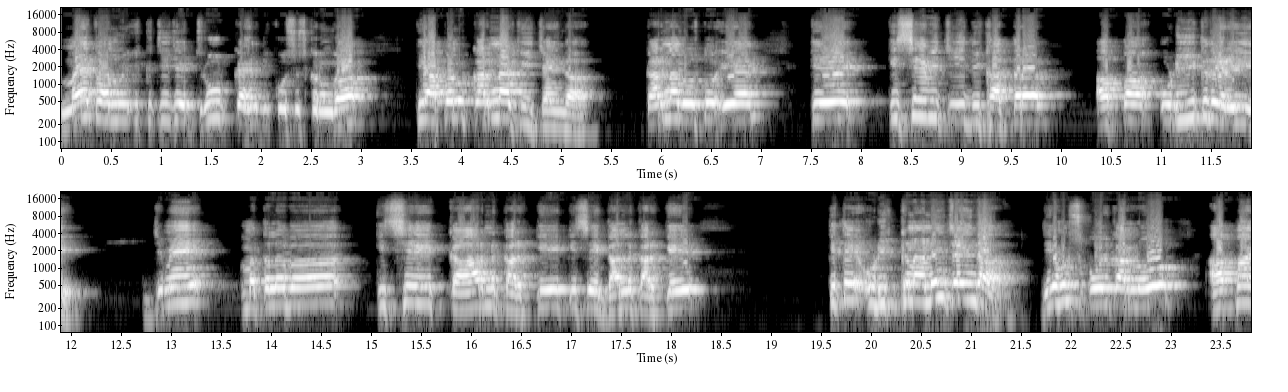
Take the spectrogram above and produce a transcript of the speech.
ਮੈਂ ਤੁਹਾਨੂੰ ਇੱਕ ਚੀਜ਼ ਇਹ ਜ਼ਰੂਰ ਕਹਿਣ ਦੀ ਕੋਸ਼ਿਸ਼ ਕਰੂੰਗਾ ਕਿ ਆਪਾਂ ਨੂੰ ਕਰਨਾ ਕੀ ਚਾਹੀਦਾ? ਕਰਨਾ ਦੋਸਤੋ ਇਹ ਹੈ ਕਿ ਕਿਸੇ ਵੀ ਚੀਜ਼ ਦੀ ਖਾਤਰ ਆਪਾਂ ਉਡੀਕਦੇ ਰਹੀਏ। ਜਿਵੇਂ ਮਤਲਬ ਕਿਸੇ ਕਾਰਨ ਕਰਕੇ, ਕਿਸੇ ਗੱਲ ਕਰਕੇ ਕਿਤੇ ਉਡੀਕਣਾ ਨਹੀਂ ਚਾਹੀਦਾ। ਜੇ ਹੁਣ ਸਪੋਜ਼ ਕਰ ਲਓ, ਆਪਾਂ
